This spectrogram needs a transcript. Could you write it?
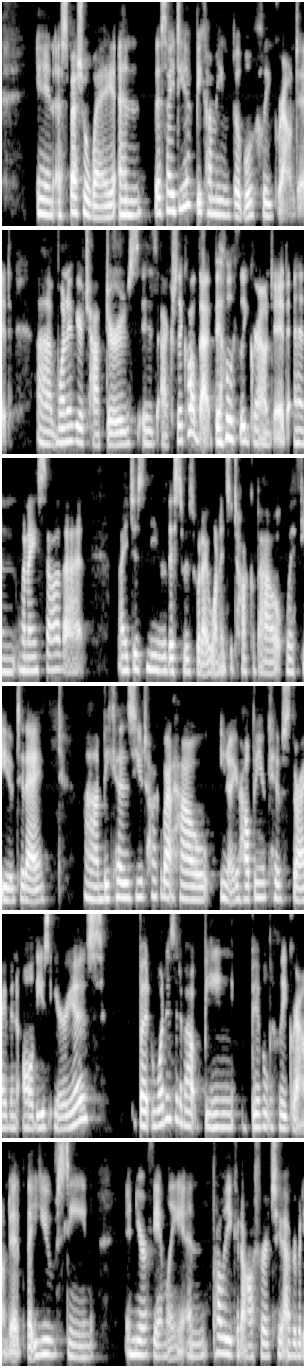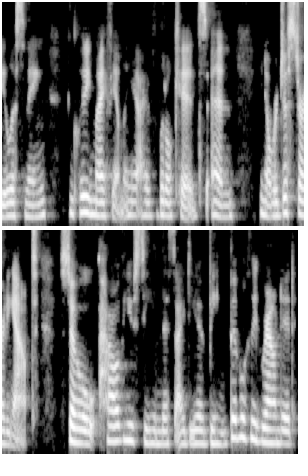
in a special way. And this idea of becoming biblically grounded. Uh, one of your chapters is actually called that, Biblically Grounded. And when I saw that, I just knew this was what I wanted to talk about with you today. Um, because you talk about how you know you're helping your kids thrive in all these areas but what is it about being biblically grounded that you've seen in your family and probably you could offer to everybody listening, including my family? I have little kids and, you know, we're just starting out. So, how have you seen this idea of being biblically grounded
